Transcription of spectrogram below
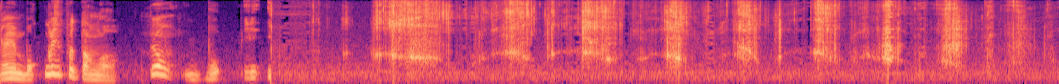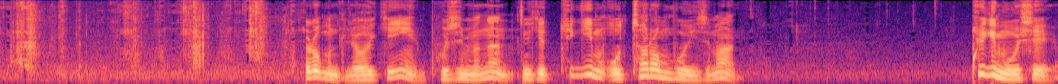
아니면 먹고 싶었던 거뿅 뭐, 이, 이- 여러분들 여기 보시면은 이게 튀김 옷처럼 보이지만 튀김 옷이에요.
